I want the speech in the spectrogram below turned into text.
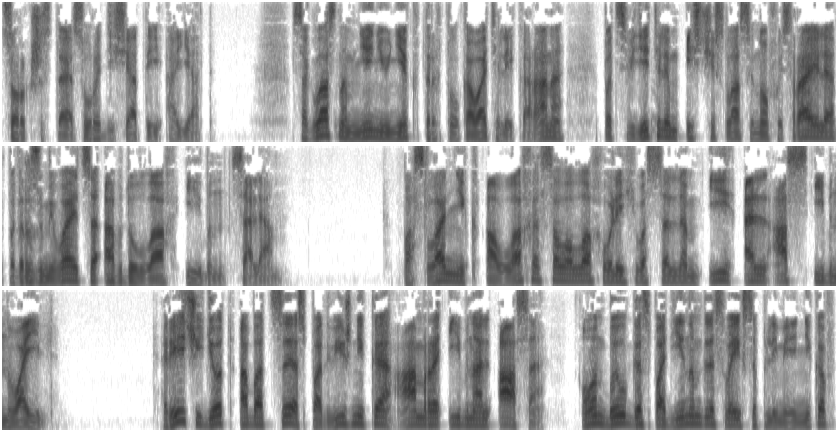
46 сура, 10 аят. Согласно мнению некоторых толкователей Корана, под свидетелем из числа сынов Израиля подразумевается Абдуллах ибн Салям. посланник Аллаха, салаллаху алейхи вассалям, и Аль-Ас ибн Ваиль. Речь идет об отце сподвижника Амра ибн Аль-Аса. Он был господином для своих соплеменников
